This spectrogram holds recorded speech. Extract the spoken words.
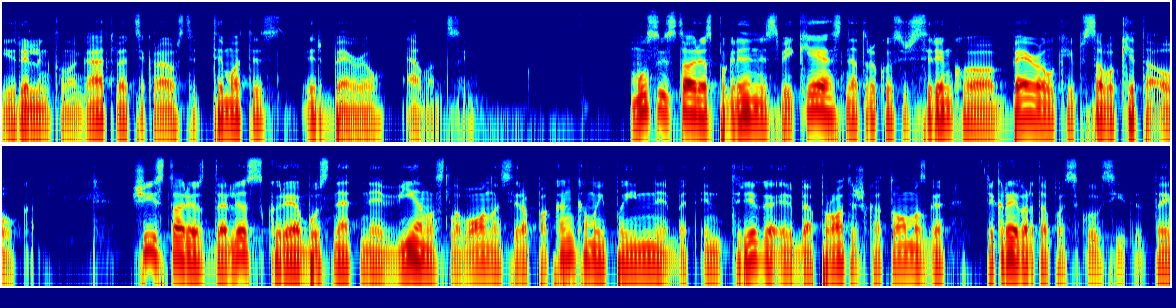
į Rillingtono gatvę atsikrausti Timotis ir Beryl Evansai. Mūsų istorijos pagrindinis veikėjas netrukus išsirinko Beryl kaip savo kitą auką. Ši istorijos dalis, kurioje bus net ne vienas lavonas, yra pakankamai paini, bet intriga ir beprotiška atomasga tikrai verta pasiklausyti. Tai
